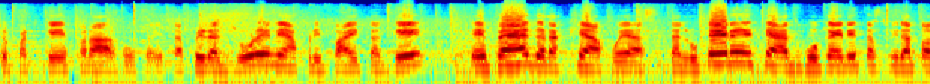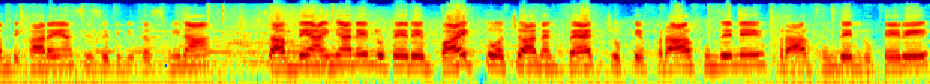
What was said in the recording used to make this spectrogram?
ਚਪਟ ਕੇ ਫਰਾਰ ਹੋ ਗਏ। ਤਾਂ ਪੀੜਤ ਜੋੜੇ ਨੇ ਆਪਣੀ ਬਾਈਕ ਅੱਗੇ ਇਹ ਬੈਗ ਰੱਖਿਆ ਹੋਇਆ ਸੀ। ਤਾਂ ਲੁਟੇਰੇ ਕੈਦ ਹੋ ਗਏ ਨੇ। ਤਸਵੀਰਾਂ ਤੁਹਾਨੂੰ ਦਿਖਾ ਰਹੇ ਹਾਂ। ਸੀਸੀਟੀਵੀ ਤਸਵੀਰਾਂ ਸਾਹਮਣੇ ਆਈਆਂ ਨੇ। ਲੁਟੇਰੇ ਬਾਈਕ ਤੋਂ ਅਚਾਨਕ ਬੈਗ ਚੁੱਕ ਕੇ ਫਰਾਰ ਹੁੰਦੇ ਨੇ। ਫਰਾਰ ਹੁੰਦੇ ਲੁਟੇਰੇ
